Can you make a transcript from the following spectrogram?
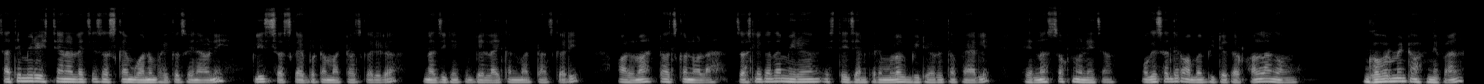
साथै मेरो यस च्यानललाई चाहिँ सब्सक्राइब गर्नुभएको छैन भने प्लिज सब्सक्राइब बटनमा टच गरेर नजिकैको बेल आइकनमा टच गरी अलमा टच गर्नुहोला जसले गर्दा मेरो यस्तै जानकारीमूलक भिडियोहरू तपाईँहरूले हेर्न सक्नुहुनेछ। ओके साथीहरू अब भिडियोतर्फ लागौँ। Government of Nepal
